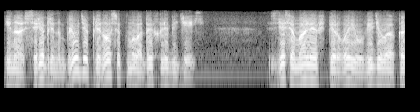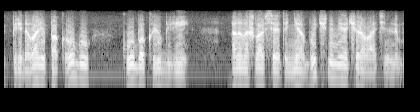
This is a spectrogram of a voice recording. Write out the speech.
и на серебряном блюде приносят молодых лебедей. Здесь Амалия впервые увидела, как передавали по кругу кубок любви. Она нашла все это необычным и очаровательным.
